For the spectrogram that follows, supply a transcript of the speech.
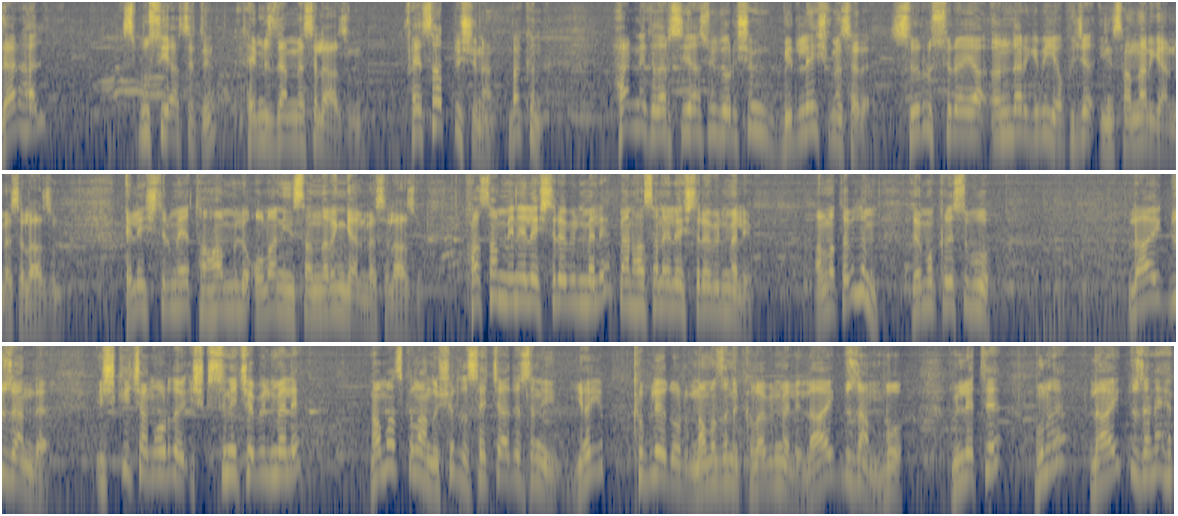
derhal bu siyasetin temizlenmesi lazım. Fesat düşünen, bakın her ne kadar siyasi görüşüm birleşmese de Sırrı Süreyya Önder gibi yapıcı insanlar gelmesi lazım. Eleştirmeye tahammülü olan insanların gelmesi lazım. Hasan beni eleştirebilmeli, ben Hasan'ı eleştirebilmeliyim. Anlatabildim mi? Demokrasi bu. Layık düzende. İçki içen orada içkisini içebilmeli. Namaz kılan da şurada seccadesini yayıp kıbleye doğru namazını kılabilmeli. Layık düzen bu. Milleti bunu layık düzene hep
